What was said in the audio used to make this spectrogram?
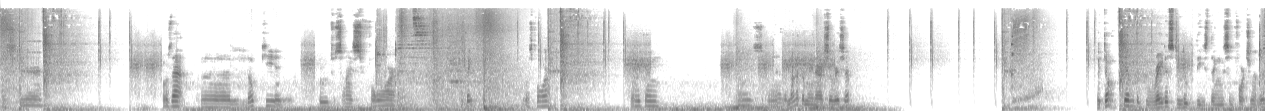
this here. What was that? Uh, Loki grew to size 4. I think it was 4. Anything? And another Domain Era survey ship. They don't give the greatest loot these things, unfortunately.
